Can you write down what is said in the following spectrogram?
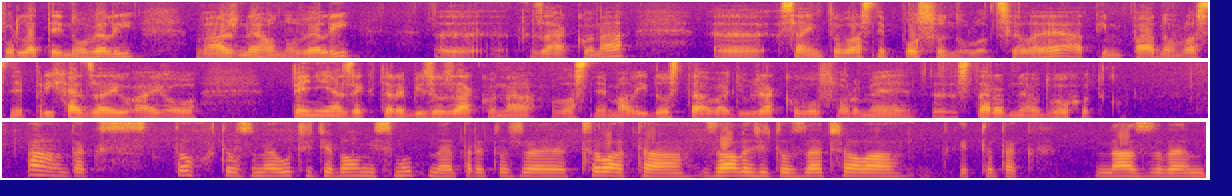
podľa tej novely, vážneho novely zákona, e, sa im to vlastne posunulo celé a tým pádom vlastne prichádzajú aj o peniaze, ktoré by zo zákona vlastne mali dostávať už ako vo forme e, starobného dôchodku. Áno, tak z tohto sme určite veľmi smutné, pretože celá tá záležitosť začala, keď to tak nazvem,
